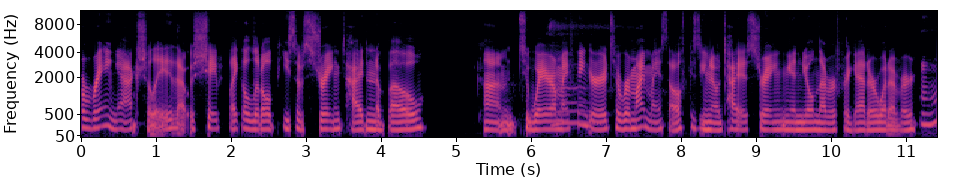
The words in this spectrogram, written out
a ring actually that was shaped like a little piece of string tied in a bow um, to wear on my Ah. finger to remind myself because, you know, tie a string and you'll never forget or whatever mm-hmm.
